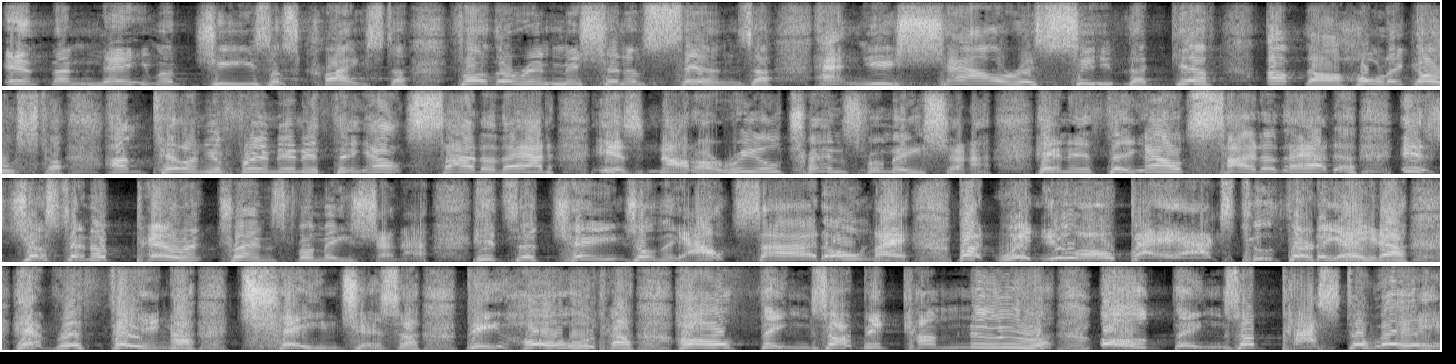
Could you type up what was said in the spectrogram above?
in the name of Jesus Christ for the remission of sins, and ye shall receive the gift of the Holy Ghost. I'm telling you, friend, anything outside of that is not a real transformation. Anything outside of that is just an apparent transformation. It's a change on the outside only. But when you obey Acts 2:38, uh, everything changes. Behold, all things are become new. Old things are passed away.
